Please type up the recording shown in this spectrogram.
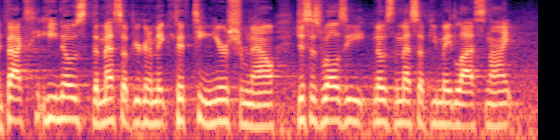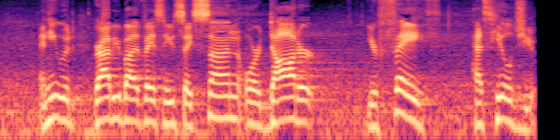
In fact, he knows the mess up you're going to make 15 years from now, just as well as he knows the mess up you made last night. And he would grab you by the face and he'd say, Son or daughter, your faith has healed you.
